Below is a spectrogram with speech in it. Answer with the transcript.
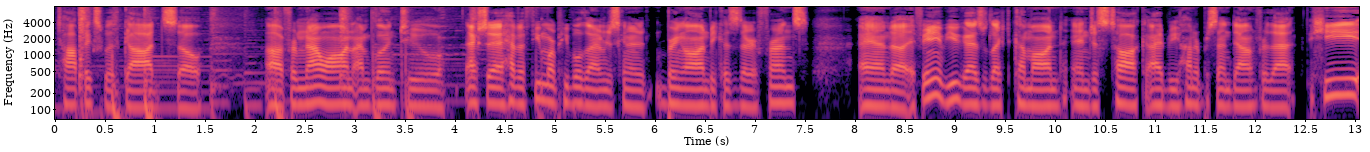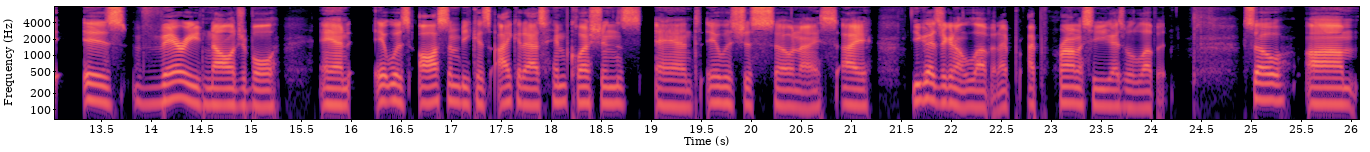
topics with God. So uh, from now on, I'm going to actually, I have a few more people that I'm just going to bring on because they're friends. And uh, if any of you guys would like to come on and just talk, I'd be 100% down for that. He is very knowledgeable, and it was awesome because I could ask him questions, and it was just so nice. I, you guys are gonna love it. I, I promise you, you guys will love it. So, um,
